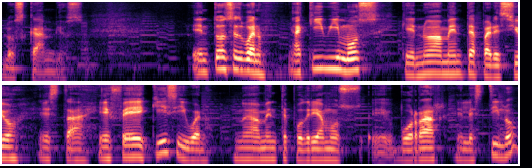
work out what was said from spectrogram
los cambios. Entonces, bueno, aquí vimos que nuevamente apareció esta FX y bueno, nuevamente podríamos eh, borrar el estilo,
